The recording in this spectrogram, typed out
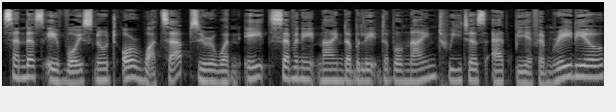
Send us a voice note or WhatsApp 018 789 Tweet us at BFM Radio.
